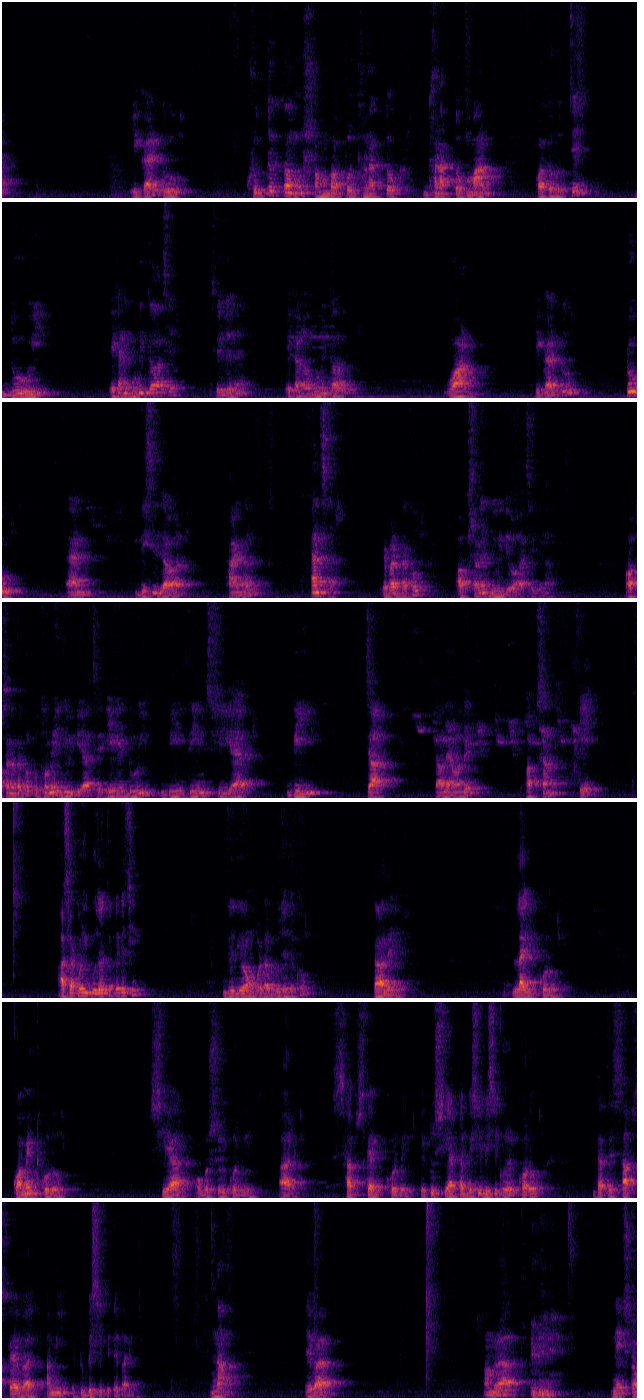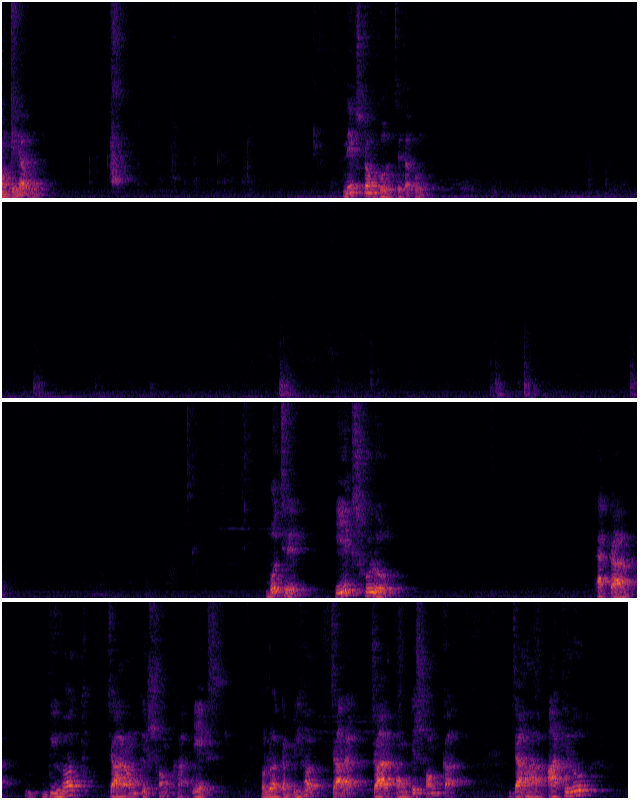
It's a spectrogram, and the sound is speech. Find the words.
ইকাল টু ক্ষুদ্রতম সম্ভাব্য ধনাত্মক ধনাত্মক মান কত হচ্ছে? দুই। এখানে গুণিত আছে, সেই জন্য এখানেও গুণিত হবে। One equal to two and this is our final answer এবার দেখো অপশানে দুই দেওয়া আছে কিনা। অপশানে দেখো, প্রথমেই দুই দেওয়া আছে। এ দুই বি তিন সি এক ডি চার। তাহলে আমাদের অপশান এ আশা করি বোঝাতে পেরেছি। যদি অঙ্কটা বুঝে দেখো, তাহলে লাইক করো কমেন্ট করো শেয়ার অবশ্যই করবে আর সাবস্ক্রাইব করবে। একটু শেয়ারটা বেশি বেশি করে করো, যাতে সাবস্ক্রাইবার আমি একটু বেশি পেতে পারি। না এবার আমরা নেক্সট অঙ্কে যাব। নেক্সট অঙ্ক হচ্ছে দেখো বলছে এক্স হলো একটা বৃহৎ চার অঙ্কের সংখ্যা এক্স হলো একটা বৃহৎ চার চার অঙ্কের সংখ্যা যাহা আঠেরো,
